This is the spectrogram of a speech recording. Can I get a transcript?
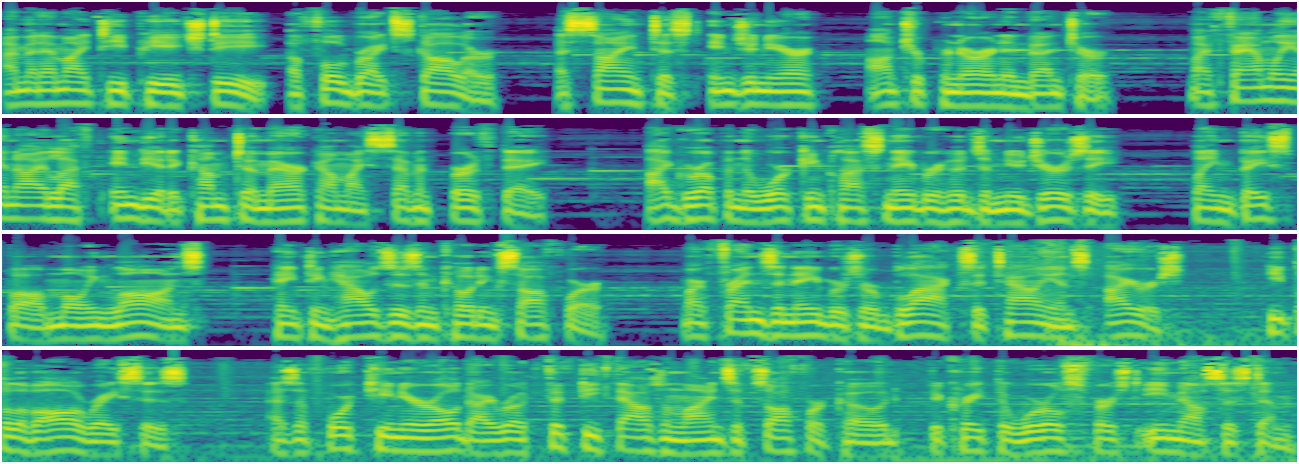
I'm an MIT PhD, a Fulbright scholar, a scientist, engineer, entrepreneur, and inventor. My family and I left India to come to America on my seventh birthday. I grew up in the working class neighborhoods of New Jersey, playing baseball, mowing lawns, painting houses, and coding software. My friends and neighbors are blacks, Italians, Irish, people of all races. As a 14 year old, I wrote 50,000 lines of software code to create the world's first email system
